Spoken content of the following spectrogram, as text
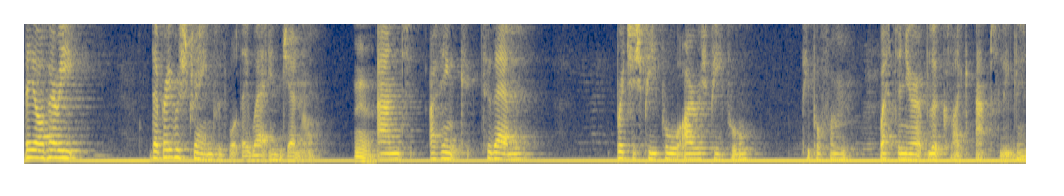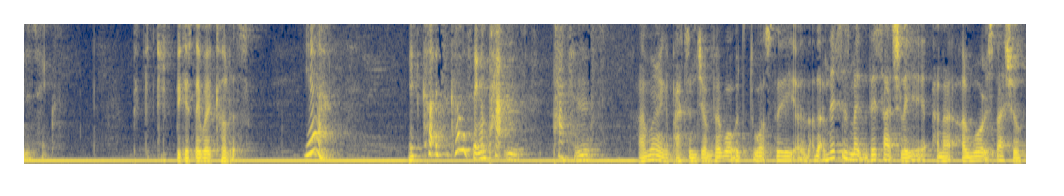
They are very, they're very restrained with what they wear in general. Yeah. And I think to them, British people, Irish people, people from Western Europe look like absolute lunatics. because they wear colours. Yeah. It's, it's the kind of thing, and patterns. Patterns. I'm wearing a pattern jumper. What would, what's the? Uh, and this is made. This actually, and I, I wore it special,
